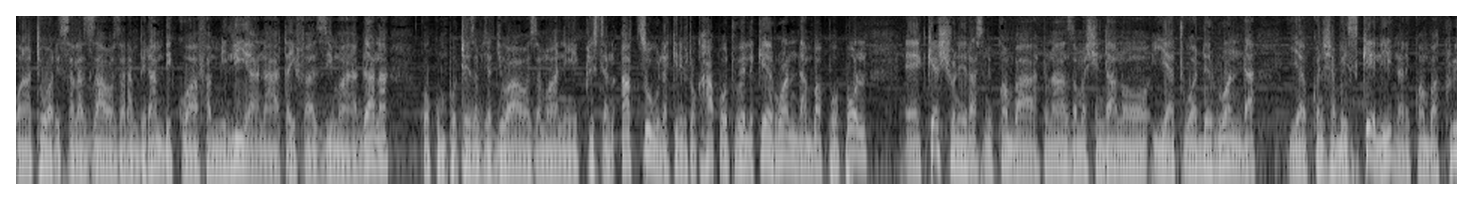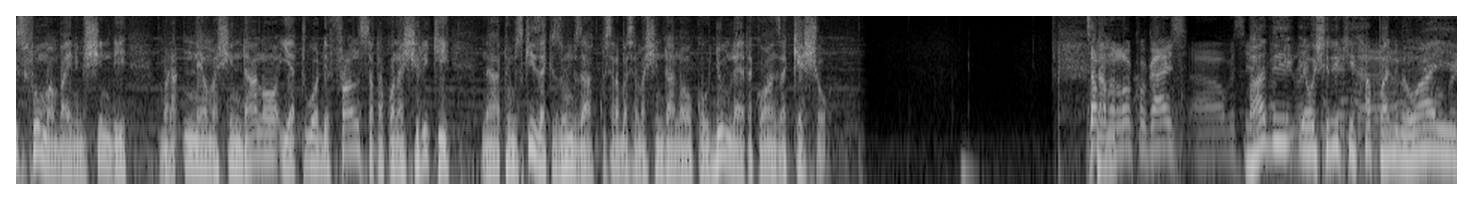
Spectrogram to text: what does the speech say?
wanatoa risala zao za rambirambi kwa familia na taifa zima ya Ghana kwa kumpoteza mchezaji wao wa zamani Christian Atsu. Lakini kutoka hapo tuelekee Rwanda ambapo Paul eh, kesho ni rasmi kwamba tunaanza mashindano ya Tour de Rwanda ya kuendesha baiskeli, na ni kwamba Chris Froome ambaye ni mshindi mara nne wa mashindano ya Tour de France atakuwa na shiriki, na tumsikize akizungumza kuhusiana basi na mashindano kwa ujumla yatakaoanza kesho. Baadhi ya washiriki hapa nimewahi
